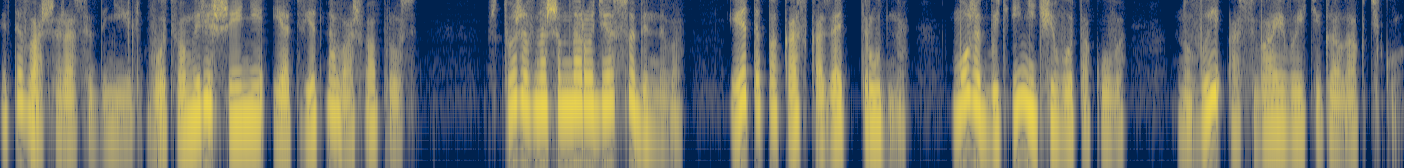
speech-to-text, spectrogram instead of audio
Это ваша раса, Даниэль. Вот вам и решение и ответ на ваш вопрос. Что же в нашем народе особенного? Это пока сказать трудно. Может быть, и ничего такого. Но вы осваиваете галактику.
